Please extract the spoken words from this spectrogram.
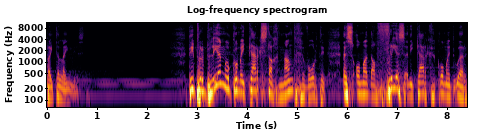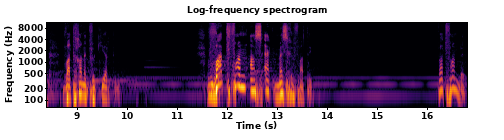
buite lyn wees nie. Die probleem hoekom die kerk stagnant geword het, is omdat daar vrees in die kerk gekom het oor wat gaan ek verkeerd doen? Wat van as ek misgevat het? Wat van dit?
